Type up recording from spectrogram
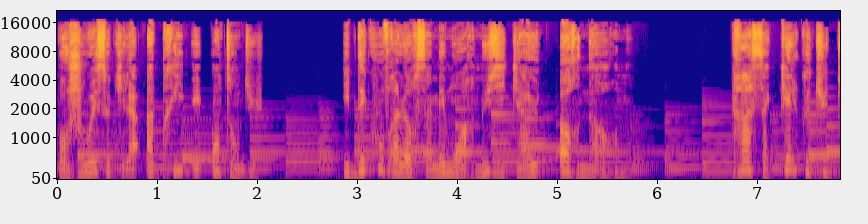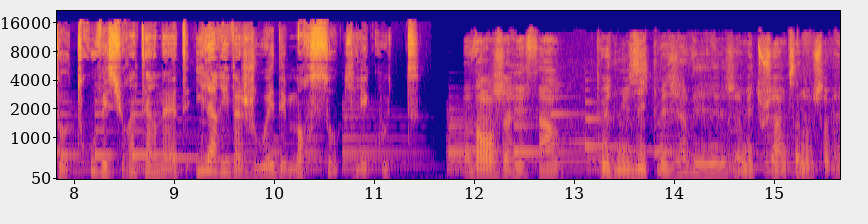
pour jouer ce qu'il a appris et entendu. Il découvre alors sa mémoire musicale hors norme. Grâce à quelques tutos trouvés sur Internet, il arrive à jouer des morceaux qu'il écoute. Avant, j'avais fait un peu de musique, mais j'avais jamais touché un piano. Je savais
